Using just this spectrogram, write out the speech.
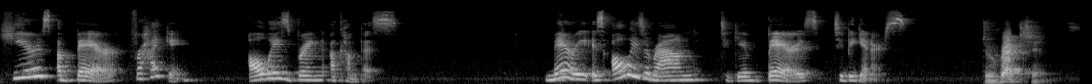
Here's a bear for hiking. Always bring a compass. Mary is always around to give bears to beginners. Directions.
